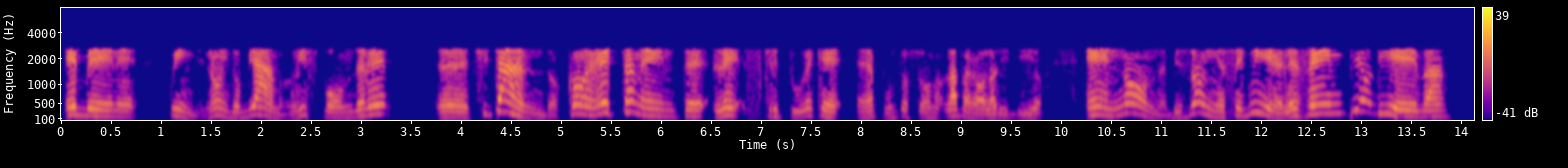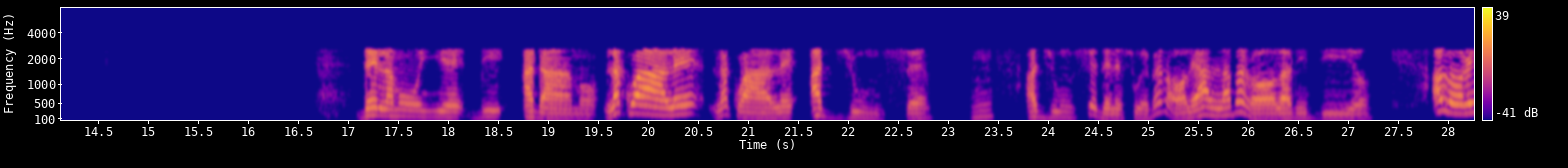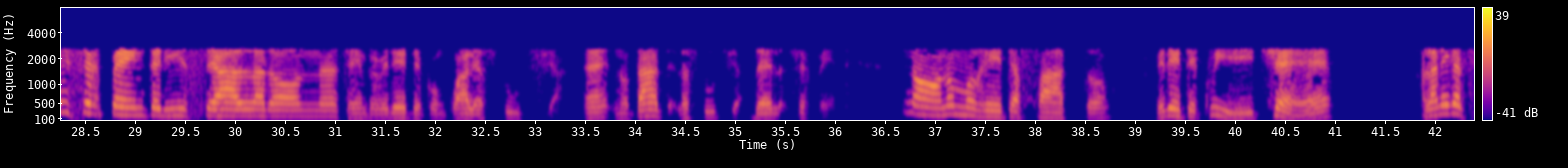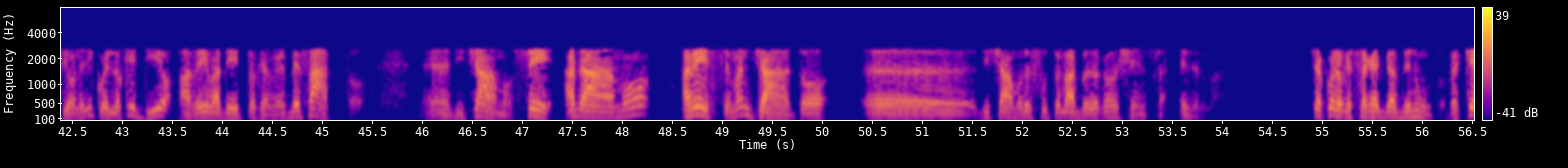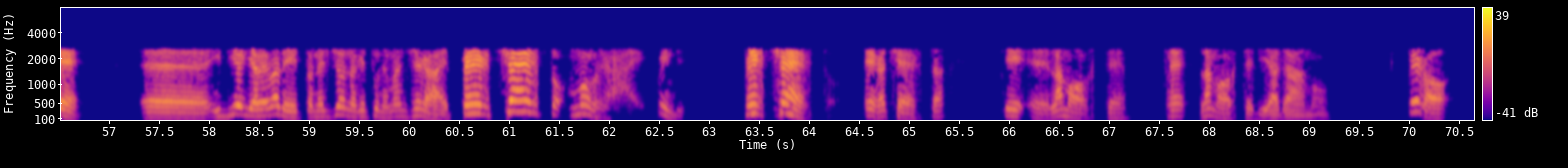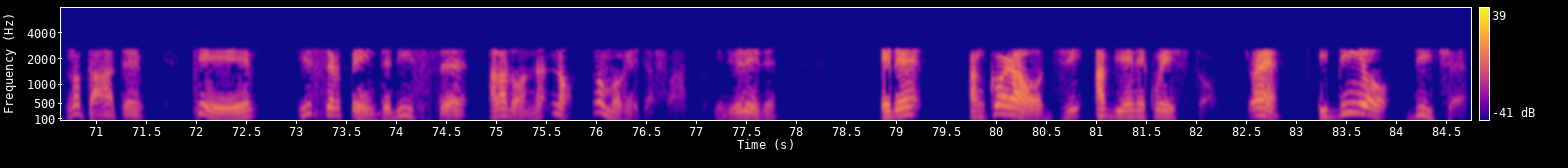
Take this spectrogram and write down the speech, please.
Ebbene, quindi noi dobbiamo rispondere eh, citando correttamente le scritture che eh, appunto sono la parola di Dio e non bisogna seguire l'esempio di Eva, della moglie di Adamo, la quale, la quale aggiunse, hm, aggiunse delle sue parole alla parola di Dio. Allora il serpente disse alla donna, sempre vedete con quale astuzia, eh? notate l'astuzia del serpente. No, non morrete affatto. Vedete, qui c'è la negazione di quello che Dio aveva detto che avrebbe fatto. Eh, diciamo, se Adamo avesse mangiato, eh, diciamo, del frutto dell'albero della conoscenza e del male. Cioè quello che sarebbe avvenuto, perché eh, Dio gli aveva detto nel giorno che tu ne mangerai, per certo morrai. Quindi, per certo, era certa che eh, la morte è la morte di Adamo. Però notate che il serpente disse alla donna, no, non morrete affatto. Quindi vedete? Ed è ancora oggi avviene questo. Cioè, il Dio dice,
